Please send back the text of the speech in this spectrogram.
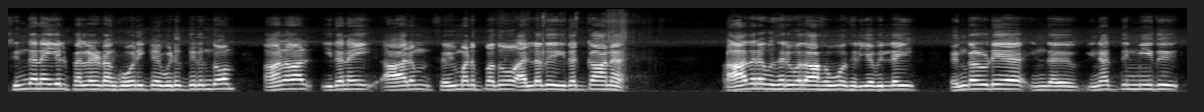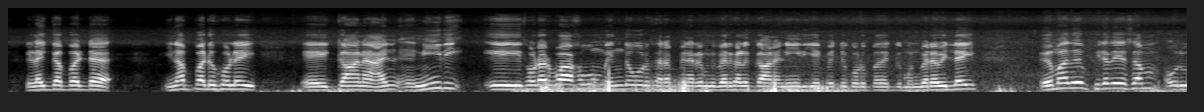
சிந்தனையில் பலரிடம் கோரிக்கை விடுத்திருந்தோம். ஆனால் இதனை யாரும் செவிமடுப்பதோ அல்லது இதற்கான ஆதரவு தருவதாகவோ தெரியவில்லை. எங்களுடைய இந்த இனத்தின் மீது இழைக்கப்பட்ட இனப்படுகொலைக்கான அந்- நீதி தொடர்பாகவும் எந்த ஒரு தரப்பினரும் இவர்களுக்கான நீதியை பெற்றுக் கொடுப்பதற்கு முன்வரவில்லை. எமது பிரதேசம் ஒரு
